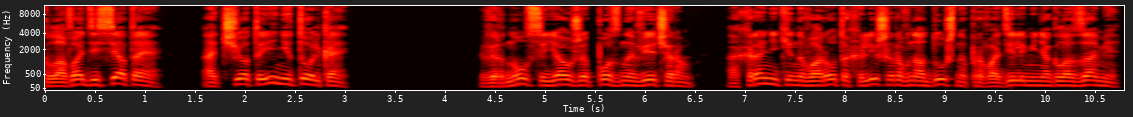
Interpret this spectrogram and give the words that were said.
Глава десятая. Отчеты и не только. Вернулся я уже поздно вечером. Охранники на воротах лишь равнодушно проводили меня глазами.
